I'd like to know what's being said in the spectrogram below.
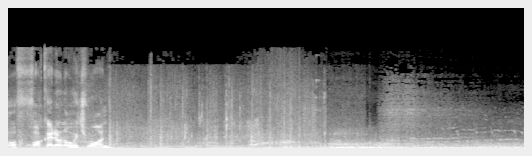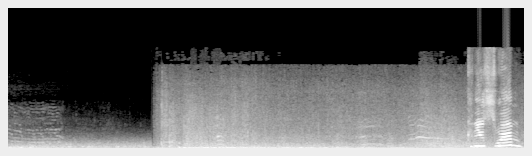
Oh fuck, I don't know which one. Can you swim?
